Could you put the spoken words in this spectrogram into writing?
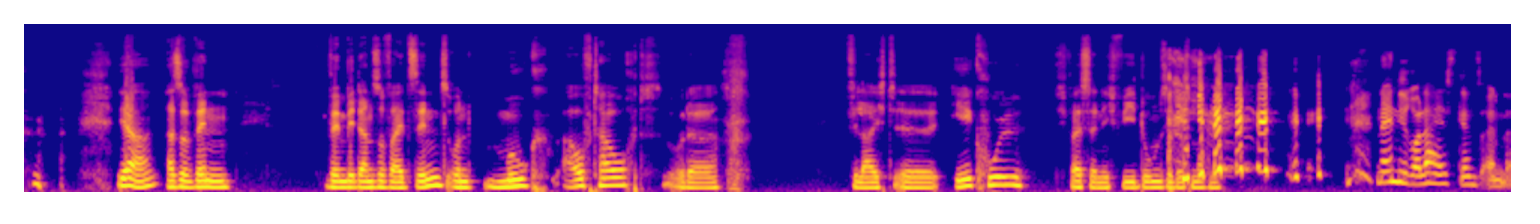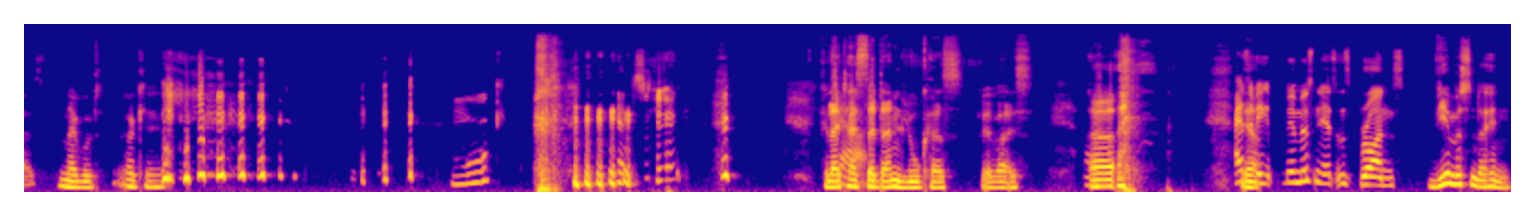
Ja, also wenn, wenn wir dann soweit sind und Mook auftaucht oder vielleicht äh, eh cool. Ich weiß ja nicht, wie dumm sie das machen. Nein, die Rolle heißt ganz anders. Na gut, okay. Mook. Ganz schön. Vielleicht Ja. heißt er dann Lukas, wer weiß. Ja. Äh, Also Ja. wir, wir müssen jetzt ins Bronze. Wir müssen dahin.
